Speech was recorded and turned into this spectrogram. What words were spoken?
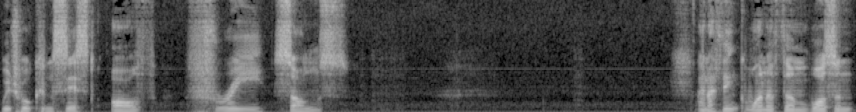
which will consist of three songs and I think one of them wasn't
